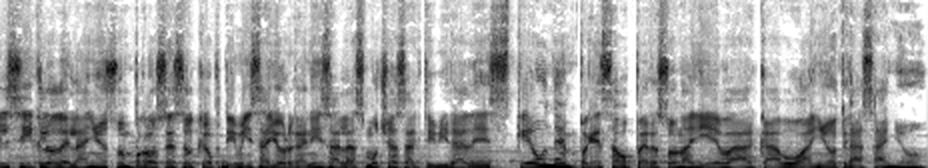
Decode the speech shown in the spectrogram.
El ciclo del año es un proceso que optimiza y organiza las muchas actividades que una empresa o persona lleva a cabo año tras año.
